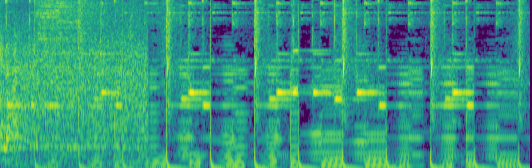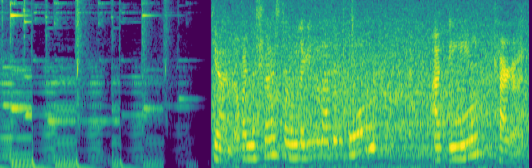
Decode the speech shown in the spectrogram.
Lalagay lahat. Yan, okay na siya. So, lagyan na natin itong ating carrots.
